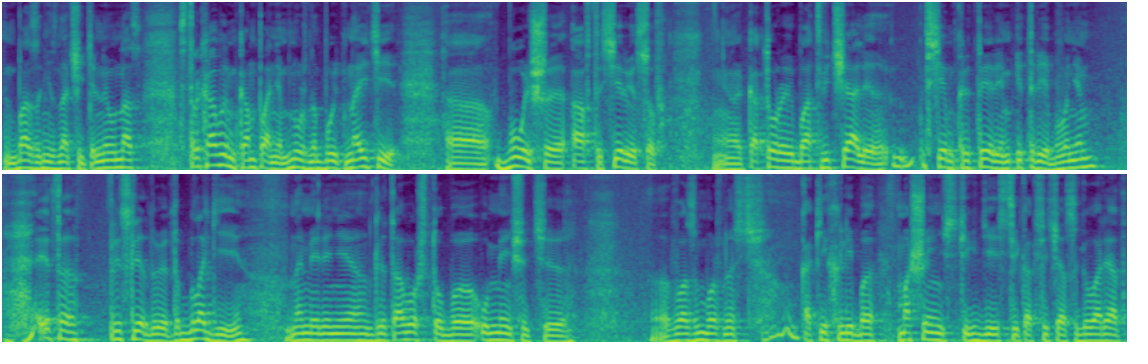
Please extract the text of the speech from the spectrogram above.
база незначительная у нас. Страховым компаниям нужно будет найти э, больше автосервисов, э, которые бы отвечали всем критериям и требованиям. Это преследует благие намерения для того, чтобы уменьшить э, возможность каких-либо мошеннических действий, как сейчас говорят,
